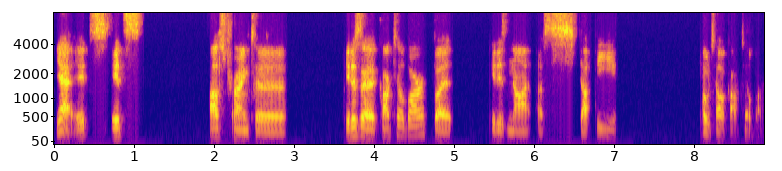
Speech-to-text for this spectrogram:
yeah, it's it's us trying to it is a cocktail bar, but it is not a stuffy hotel cocktail bar.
